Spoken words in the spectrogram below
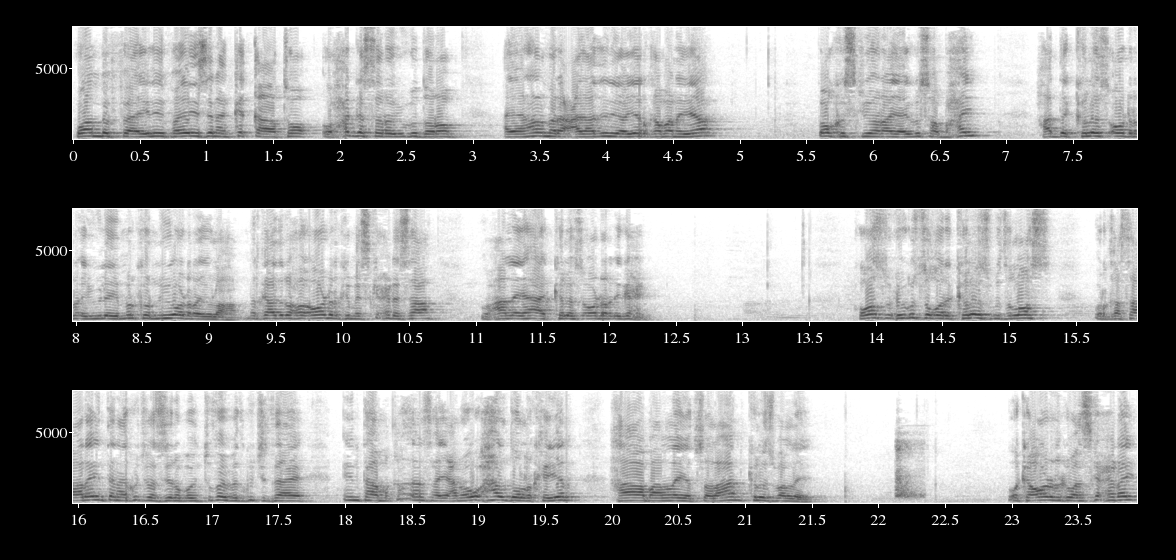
waanba faa'iday faa'idaysa inaan ka qaato oo xagga sare igu daro ayaan hal mar cadaadinaya yar qabanaya. Boxkii hore ayaa igu soo baxay. Hadda close order ayuu leeyahy marka new order ayuu lahaa. Marka hadda orderka ma iska xidhaysaa waxaan leeyahay close order iga xidh. Hoos wuxuu igu soo qoray close with loss. War khasaare intan aad ku jirta zero point two five baad ku jirtaa intaa ma qaadanaysaa yani waa hal dollar ka yar. Haa baan leeyahay tusaale ahaan close baan leeyahay. Waka orderka waan iska xidhay.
